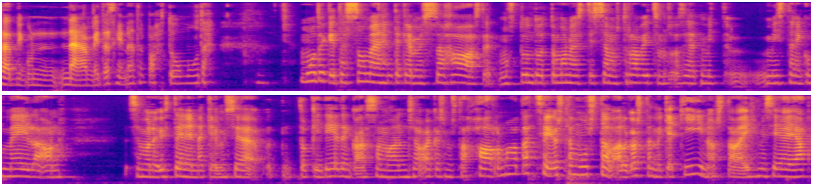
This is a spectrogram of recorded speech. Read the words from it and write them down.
sä et niin kuin näe, mitä siinä tapahtuu muuta. Muutenkin tässä someen tekemisessä haasteet. Musta tuntuu, että monesti semmoiset ravitsemusasiat, mistä niin kuin meillä on semmoinen yhteinen näkemys ja toki tieten kanssa niin se on aika semmoista harmaata, että se ei ole sitä mustavalkoista, mikä kiinnostaa ihmisiä. Ja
